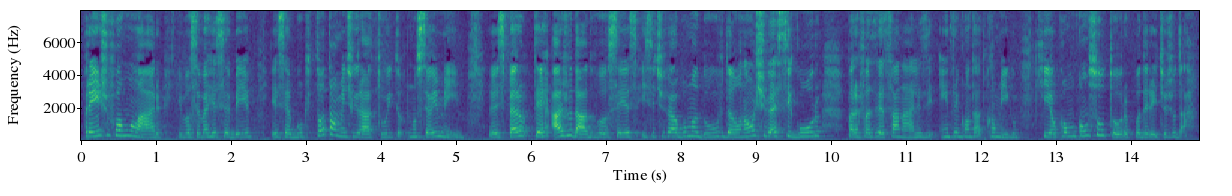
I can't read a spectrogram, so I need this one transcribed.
preencha o formulário e você vai receber esse e-book totalmente gratuito no seu e-mail. Eu espero ter ajudado vocês e se tiver alguma dúvida ou não estiver seguro para fazer essa análise, entre em contato comigo, que eu como consultora poderei te ajudar.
